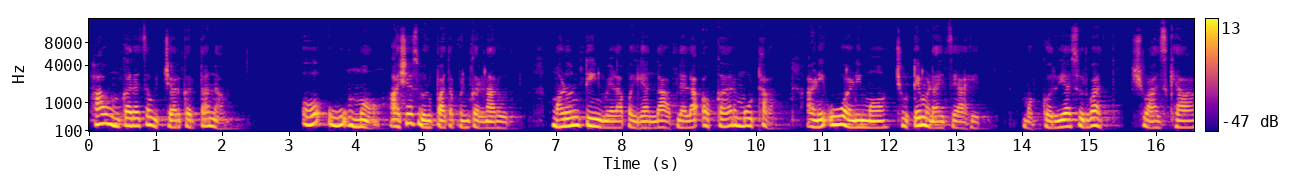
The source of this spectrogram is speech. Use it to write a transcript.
हा ओंकाराचा उच्चार करताना अ उ म अशा स्वरूपात आपण करणार आहोत. म्हणून तीन वेळा पहिल्यांदा आपल्याला अकार मोठा आणि उ आणि म छोटे म्हणायचे आहेत. मग करूया सुरुवात. श्वास घ्या.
